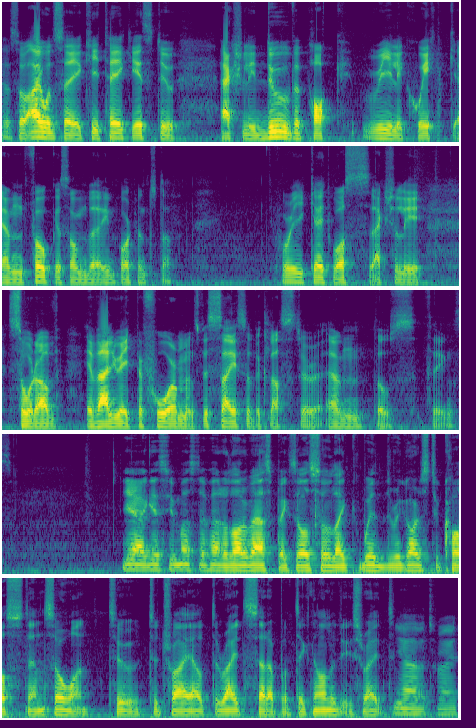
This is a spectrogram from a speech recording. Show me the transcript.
Uh, so I would say a key take is to actually do the POC really quick and focus on the important stuff. For ICA, it was actually sort of evaluate performance, the size of the cluster, and those things. Yeah, I guess you must have had a lot of aspects also, like with regards to cost and so on, to, to try out the right setup of technologies, right? Yeah, that's right.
